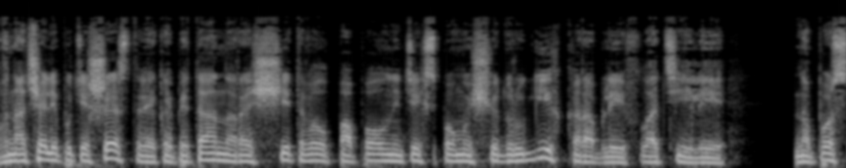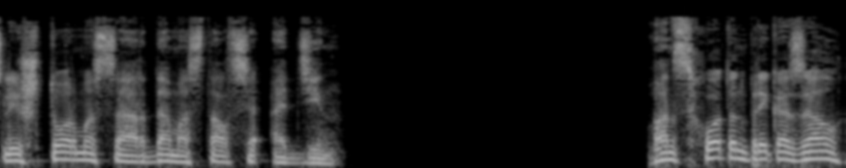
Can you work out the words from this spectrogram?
В начале путешествия капитан рассчитывал пополнить их с помощью других кораблей флотилии, но после шторма Саардам остался один. Ван Схоттен приказал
